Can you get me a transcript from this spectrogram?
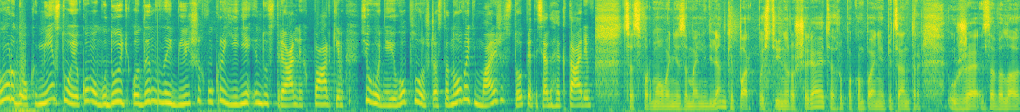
Городок місто, у якому будують один з найбільших в Україні індустріальних парків. Сьогодні його площа становить майже 150 гектарів. Це сформовані земельні ділянки. Парк постійно розширяється. Група компанії «Епіцентр» вже завела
